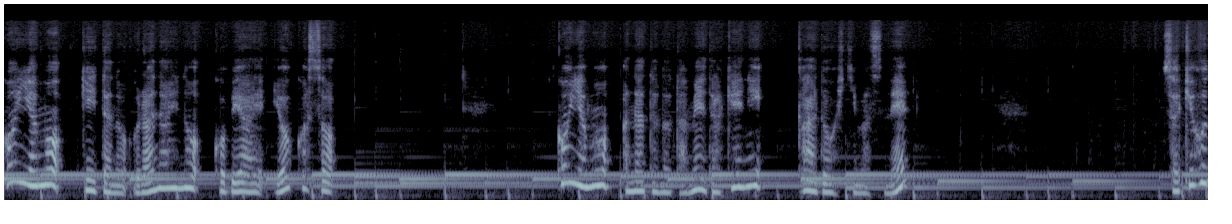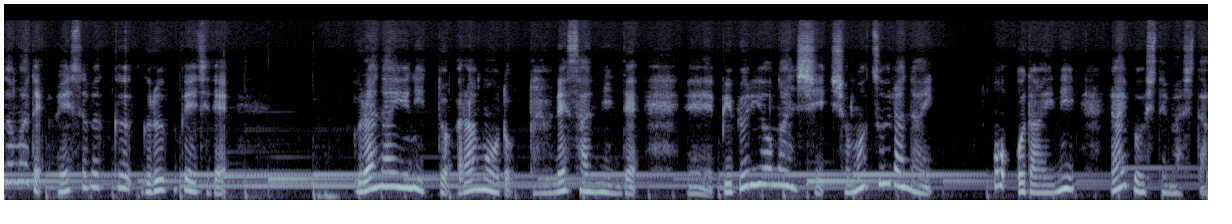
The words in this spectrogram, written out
今夜もギータの占いの小部屋へようこそ。今夜もあなたのためだけにカードを引きますね。先ほどまで Facebook グループページで占いユニットアラモードというね3人で、えー、ビブリオマンシ書物占いをお題にライブをしてました。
